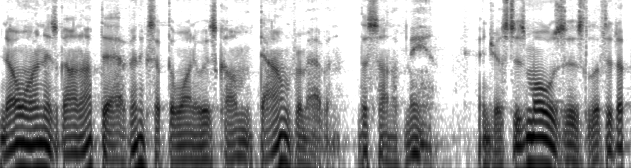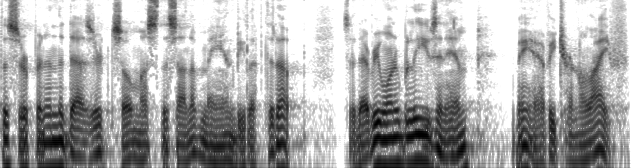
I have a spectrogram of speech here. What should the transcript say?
no one has gone up to heaven except the one who has come down from heaven, the Son of Man. And just as Moses lifted up the serpent in the desert, so must the Son of Man be lifted up, so that everyone who believes in him may have eternal life.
